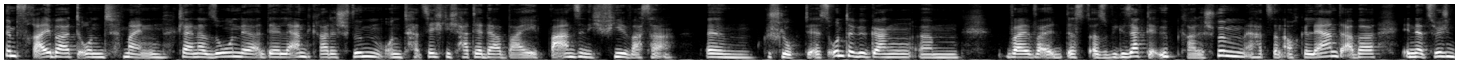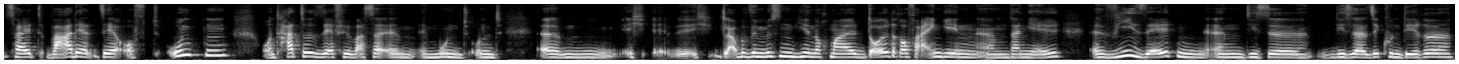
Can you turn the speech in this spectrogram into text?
im Freibad und mein kleiner Sohn, der, der lernt gerade schwimmen und tatsächlich hat er dabei wahnsinnig viel Wasser ähm, geschluckt. Er ist untergegangen, ähm, weil, weil das, also wie gesagt, er übt gerade Schwimmen, er hat es dann auch gelernt, aber in der Zwischenzeit war der sehr oft unten und hatte sehr viel Wasser im, im Mund. Und ähm, ich, ich glaube, wir müssen hier nochmal doll drauf eingehen, ähm, Daniel, äh, wie selten ähm, diese, dieser sekundäre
